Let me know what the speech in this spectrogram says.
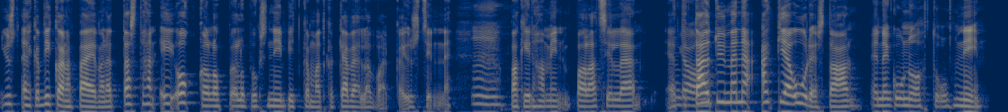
just ehkä vikana päivänä, että tästähän ei olekaan loppujen lopuksi niin pitkä matka kävellä vaikka just sinne Mm. Buckinghamin palatsille. Että Joo. täytyy mennä äkkiä uudestaan. Ennen kuin unohtuu. Niin.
